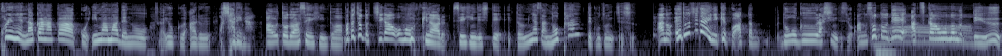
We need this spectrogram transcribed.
これねなかなかこう今までのよくあるおしゃれなアウトドア製品とはまたちょっと違う趣のある製品でして、えっと、皆さんの缶ってご存知です？あの江戸時代に結構あった道具らしいんですよ。あの外で熱燗を飲むっていう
